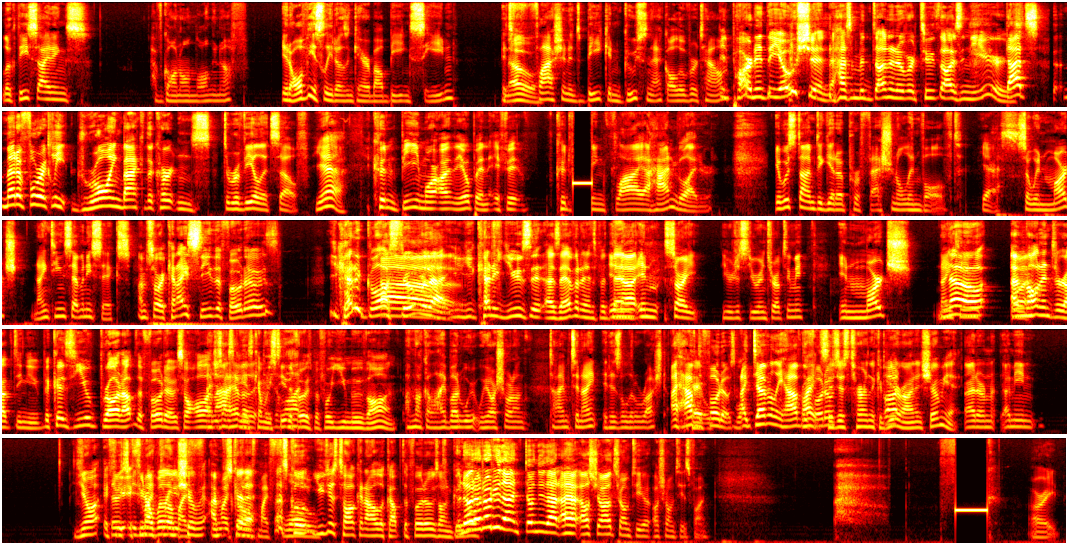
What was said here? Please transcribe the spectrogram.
Look, these sightings have gone on long enough. It obviously doesn't care about being seen. It's No. flashing its beak and gooseneck all over town. It parted the ocean. It hasn't been done in over 2,000 years. That's metaphorically drawing back the curtains to reveal itself. Yeah. It couldn't be more out in the open if it could fing fly a hand glider. It was time to get a professional involved. Yes. So in March 1976, I'm sorry, can I see the photos? You kind of glossed over that. Uh, You, you kind of use it as evidence, but in then uh, in sorry, you're just you're interrupting me. In March 19 no, I'm not interrupting you because you brought up the photos. So all I'm just- I have is, a- can we see the photos before you move on? I'm not gonna lie, bud. We, we are short on time tonight. It is a little rushed. I have Okay, the photos. wh- I definitely have the Right. photos. So just turn the computer on and show me it. I don't. I mean, You know what? If, you, if it you're not might willing to my- show me, it I'm might just throw gonna. off my that's flow. cool. You just talk and I'll look up the photos on Google. no, no, don't do that. Don't do that. I, I'll show. I'll show them to you. I'll show them to you. It's fine. All right.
